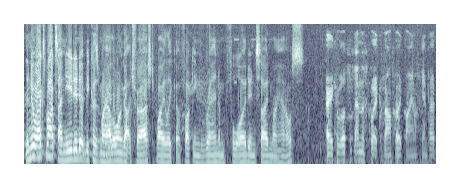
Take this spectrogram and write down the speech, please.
The new Xbox, I needed it because my other one got trashed by like a fucking random flood inside my house. Alright, cool. Let's just end this quick because I don't feel like playing this game type.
